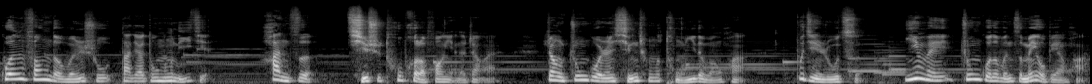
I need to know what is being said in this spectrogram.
官方的文书大家都能理解。汉字其实突破了方言的障碍。让中国人形成了统一的文化。不仅如此，因为中国的文字没有变化，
